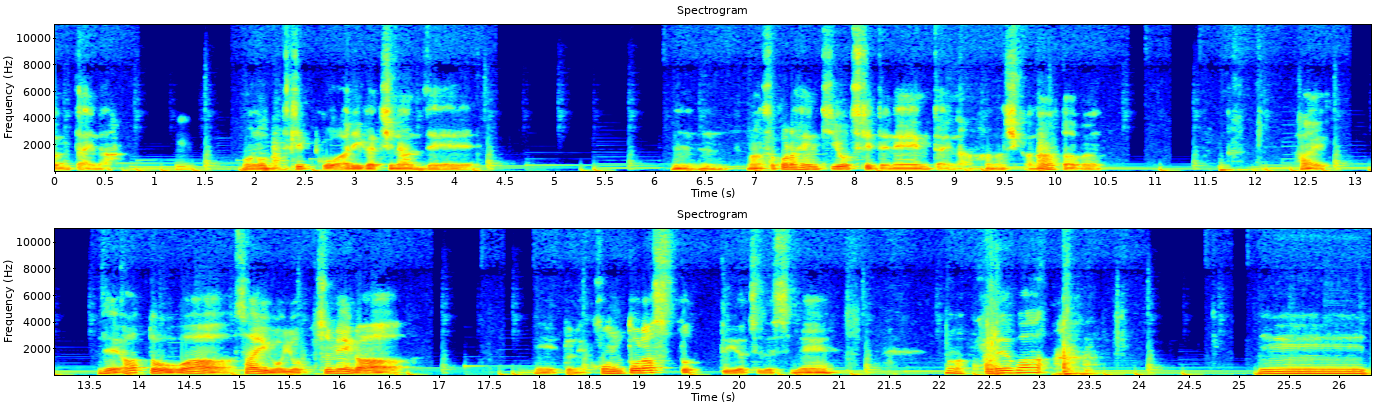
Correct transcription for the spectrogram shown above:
うみたいな。ものって結構ありがちなんで、うんうん。まあそこら辺気をつけてね、みたいな話かな、多分。はい。で、あとは、最後4つ目が、えっ、とね、コントラストっていうやつですね。まあ、これは、えーっ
